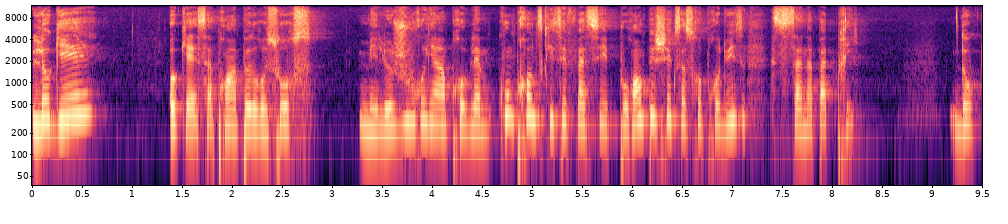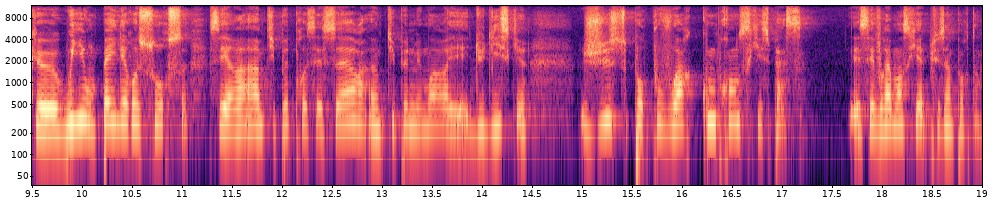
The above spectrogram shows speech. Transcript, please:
loguer, ok, ça prend un peu de ressources, mais le jour où il y a un problème, comprendre ce qui s'est passé pour empêcher que ça se reproduise, ça n'a pas de prix. Donc euh, oui, on paye les ressources, c'est un petit peu de processeur, un petit peu de mémoire et du disque, juste pour pouvoir comprendre ce qui se passe. Et c'est vraiment ce qui est le plus important.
